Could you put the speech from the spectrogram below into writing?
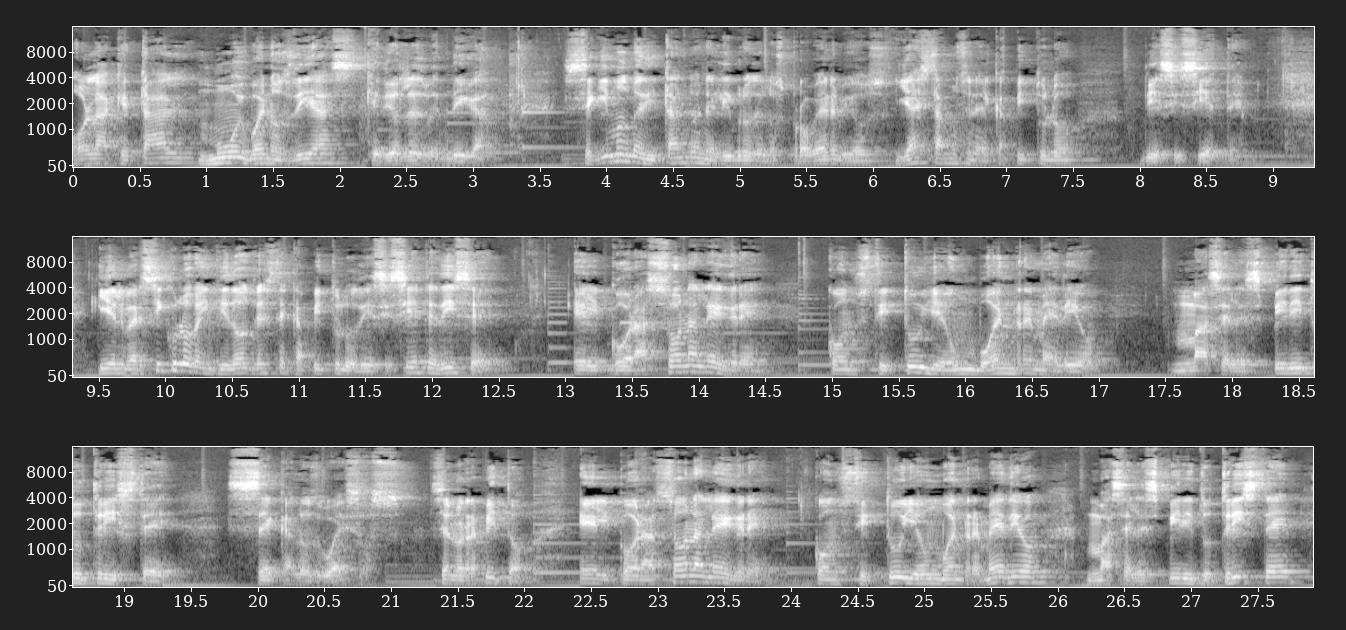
Hola, ¿qué tal? Muy buenos días, que Dios les bendiga. Seguimos meditando en el libro de los Proverbios, ya estamos en el capítulo 17. Y el versículo 22 de este capítulo 17 dice, el corazón alegre constituye un buen remedio, mas el espíritu triste seca los huesos. Se lo repito, el corazón alegre constituye un buen remedio, mas el espíritu triste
